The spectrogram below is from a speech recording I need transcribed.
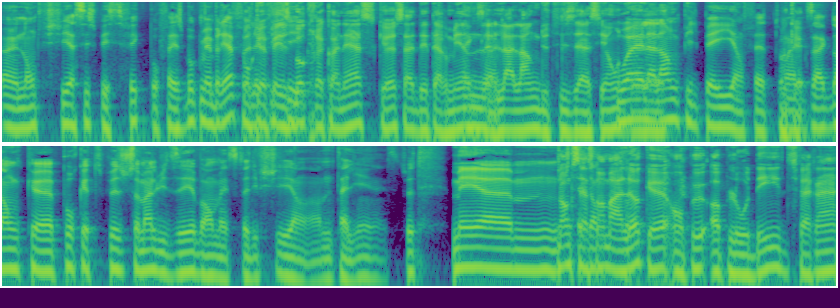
un, un nom de fichier assez spécifique pour Facebook. Mais bref, Pour que fichier- Facebook reconnaisse que ça détermine Exact. la langue d'utilisation. Ouais, de- la langue puis le pays, en fait. Ouais, exact. Donc, euh, pour que tu puisses justement lui dire, bon, mais tu as des fichiers en, en italien, ainsi de suite. Mais. euh, Donc, c'est à ce moment-là qu'on peut uploader différents,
